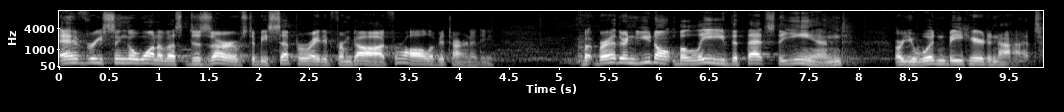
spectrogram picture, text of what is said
Every single one of us deserves to be separated from God for all of eternity. But, brethren, you don't believe that that's the end, or you wouldn't be here tonight.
